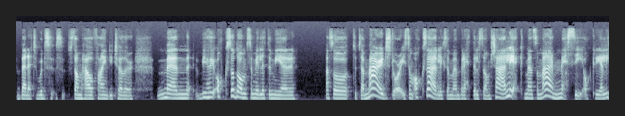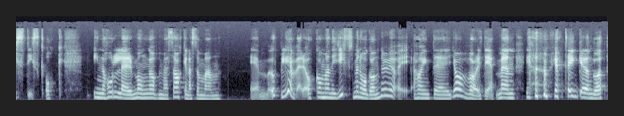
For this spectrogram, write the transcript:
Bennet would somehow find each other. Men vi har ju också de som är lite mer, alltså typ så här marriage story som också är liksom en berättelse om kärlek men som är messy och realistisk och innehåller många av de här sakerna som man upplever. Och om man är gift med någon, nu har inte jag varit det, men jag, tänker ändå att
